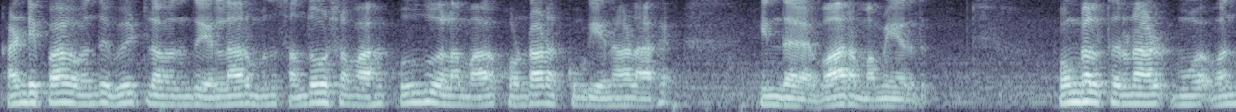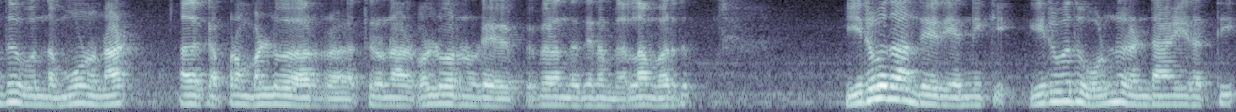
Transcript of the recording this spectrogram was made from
கண்டிப்பாக வந்து வீட்டில் வந்து எல்லாரும் வந்து சந்தோஷமாக குதூகலமாக கொண்டாடக்கூடிய நாளாக இந்த வாரம் அமையிறது. பொங்கல் திருநாள் மு- வந்து இந்த மூணு நாள் அதற்கப்புறம் வள்ளுவர் திருநாள் வள்ளுவரனுடைய பிறந்த தினம் இதெல்லாம் வருது. இருபதாம் தேதி அன்னைக்கு இருபது ஒன்று ரெண்டாயிரத்தி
